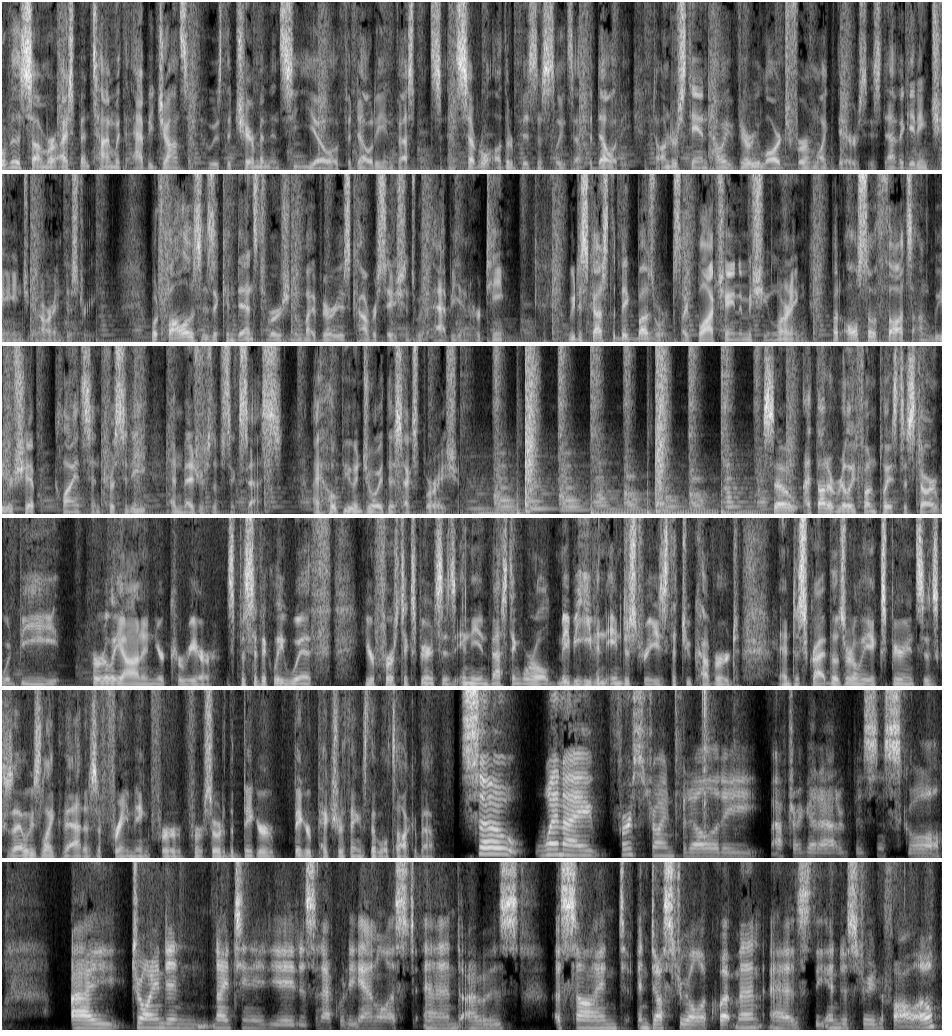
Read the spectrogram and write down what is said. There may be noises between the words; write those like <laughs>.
Over the summer, I spent time with Abby Johnson, who is the chairman and CEO of Fidelity Investments, and several other business leads at Fidelity, to understand how a very large firm like theirs is navigating change in our industry. What follows is a condensed version of my various conversations with Abby and her team. We discussed the big buzzwords like blockchain and machine learning, but also thoughts on leadership, client centricity, and measures of success. I hope you enjoyed this exploration. So, I thought a really fun place to start would be early on in your career, specifically with your first experiences in the investing world, maybe even industries that you covered, and describe those early experiences? Because I always like that as a framing for for sort of the bigger bigger picture things that we'll talk about. So when I first joined Fidelity after I got out of business school. I joined in 1988 as an equity analyst, and I was assigned industrial equipment as the industry to follow.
